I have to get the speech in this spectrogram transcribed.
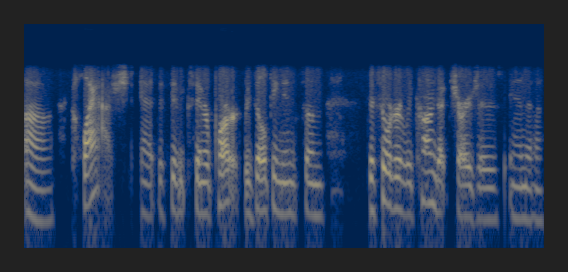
uh, clashed at the Civic Center Park, resulting in some disorderly conduct charges and a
